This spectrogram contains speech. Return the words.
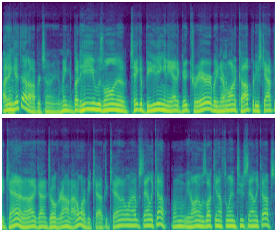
I didn't Yeah. get that opportunity. I mean, but he was willing to take a beating and he had a good career, but he never won a cup, but he was captain Canada. And I kind of joke around. I don't want to be captain Canada. I want to have a Stanley Cup. Um, you know, I was lucky enough to win two Stanley Cups.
